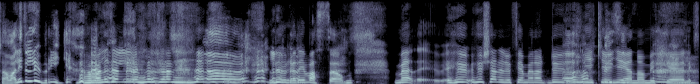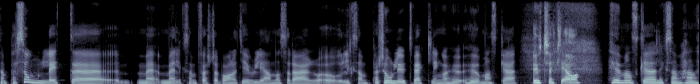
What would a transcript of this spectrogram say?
Så han var lite lurig. Han var lite, lite lurad i vassen. Men eh, hur, hur kände du? För jag menar, du gick ju igenom mycket liksom, personligt eh, med, med liksom, första barnet Julian och sådär. Och, liksom, personlig utveckling och hur, hur man ska, Utveckla, ja. hur man ska liksom, han,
